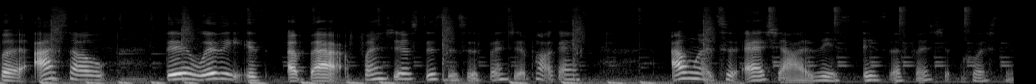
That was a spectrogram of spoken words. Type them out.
But I saw this really is about friendships. This is a friendship podcast. I want to ask y'all this. It's a friendship question.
